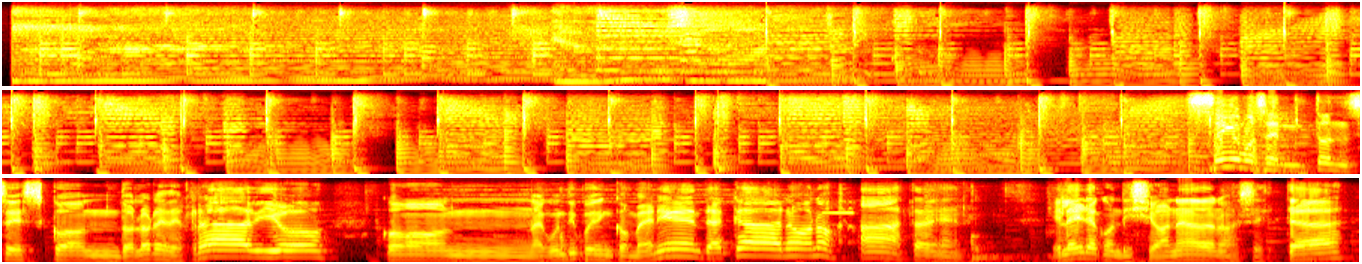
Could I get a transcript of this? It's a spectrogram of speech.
Seguimos entonces con Dolores de Radio, con algún tipo de inconveniente acá. No, no. Ah, está bien. El aire acondicionado nos está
